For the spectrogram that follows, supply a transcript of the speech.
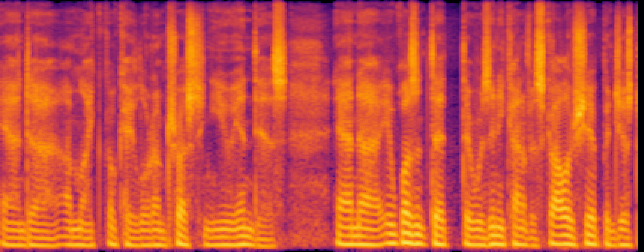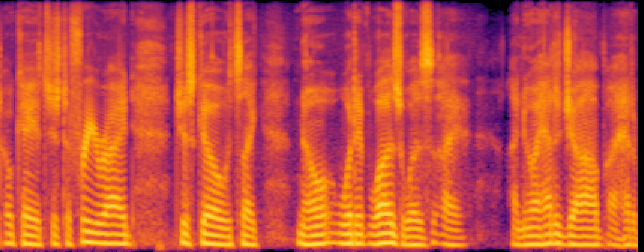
And uh, I'm like, okay, Lord, I'm trusting you in this. And uh, it wasn't that there was any kind of a scholarship and just okay, it's just a free ride, just go. It's like no, what it was was I I knew I had a job, I had a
